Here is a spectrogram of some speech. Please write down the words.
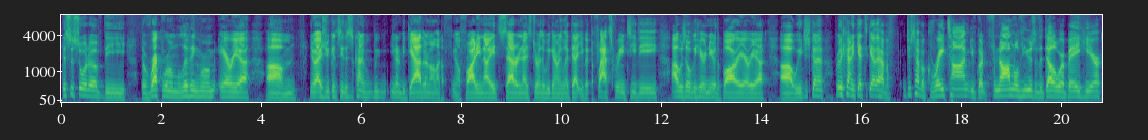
This is sort of the the rec room, living room area. Um, you know, as you can see, this is kind of you're going to be gathering on like a you know Friday nights, Saturday nights during the weekend, or anything like that. You've got the flat screen TV. I was over here near the bar area. Uh, we're just going to really kind of get together, have a just have a great time. You've got phenomenal views of the Delaware Bay here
